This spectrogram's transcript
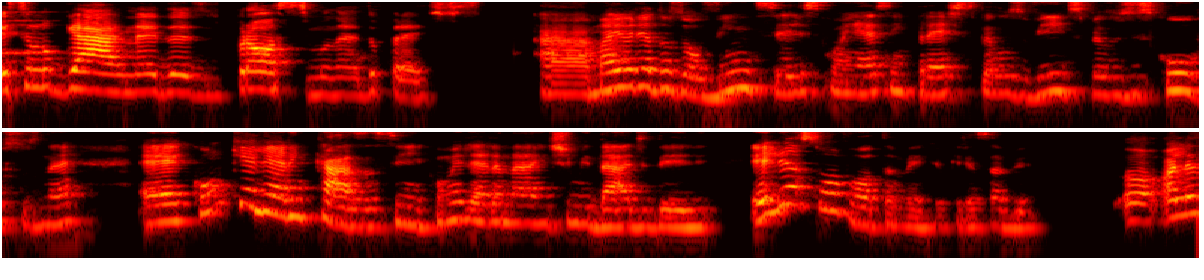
esse lugar né, de, próximo né, do Prestes a maioria dos ouvintes, eles conhecem Prestes pelos vídeos, pelos discursos, né? É, como que ele era em casa, assim? Como ele era na intimidade dele? Ele e a sua avó também, que eu queria saber. Olha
